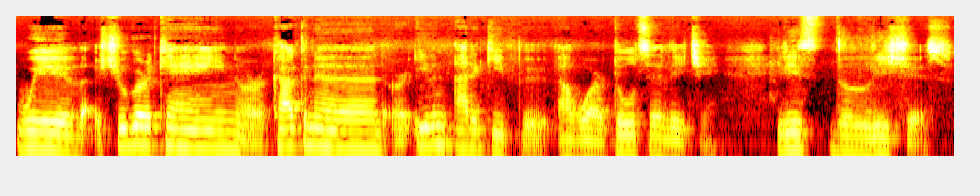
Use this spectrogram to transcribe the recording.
with sugar cane or coconut or even arequipe, our dulce de leche. It is delicious.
